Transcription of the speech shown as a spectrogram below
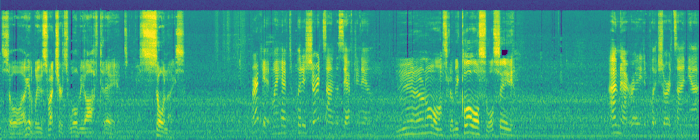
so I gotta believe the sweatshirts will be off today. It's gonna be so nice. Market might have to put his shorts on this afternoon. Yeah, I don't know. It's gonna be close. We'll see. I'm not ready to put shorts on yet.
